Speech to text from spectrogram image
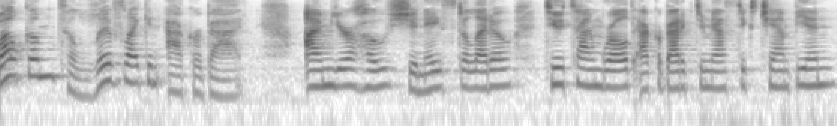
Welcome to Live Like an Acrobat. I'm your host, Shenea Stiletto, two time World Acrobatic Gymnastics Champion,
